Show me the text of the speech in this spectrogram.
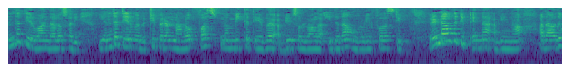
எந்த தேர்வா இருந்தாலும் சரி எந்த தேர்வை வெற்றி பெறணும்னாலும் ஃபர்ஸ்ட் நம்பிக்கை தேர்வு அப்படின்னு சொல்லுவாங்க இதுதான் அவங்களுடைய ஃபர்ஸ்ட் டிப் ரெண்டாவது டிப் என்ன அப்படின்னா அதாவது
